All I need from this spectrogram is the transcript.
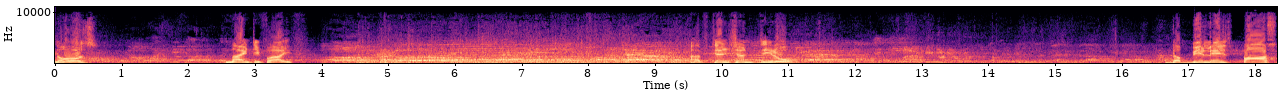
Nose 95. Abstention zero. The bill is passed.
